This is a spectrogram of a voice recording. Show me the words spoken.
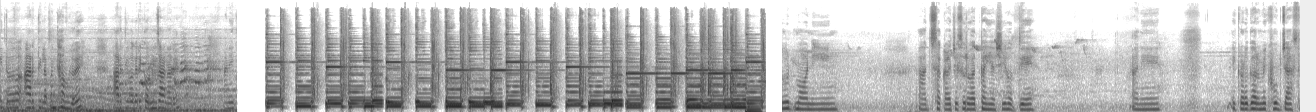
इथं आरतीला पण थांबलोय. आरती वगैरे करून जाणार आहे. आणि गुड मॉर्निंग आज सकाळची सुरुवात काही अशी होती आणि इकडं गरमी खूप जास्त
